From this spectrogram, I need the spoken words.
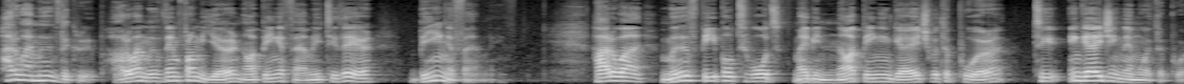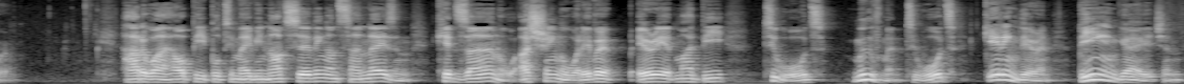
how do I move the group? How do I move them from here, not being a family, to there, being a family? How do I move people towards maybe not being engaged with the poor to engaging them with the poor? How do I help people to maybe not serving on Sundays and kids zone or ushering or whatever area it might be towards movement, towards getting there and being engaged and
